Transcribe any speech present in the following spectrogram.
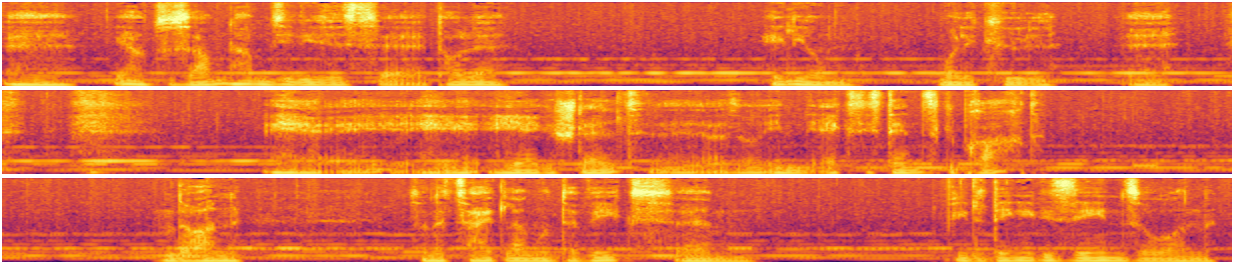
Äh, ja, und zusammen haben sie dieses äh, tolle Heliummolekül äh, her, her, hergestellt, äh, also in Existenz gebracht. Und waren so eine Zeit lang unterwegs, ähm, viele Dinge gesehen, so äh,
